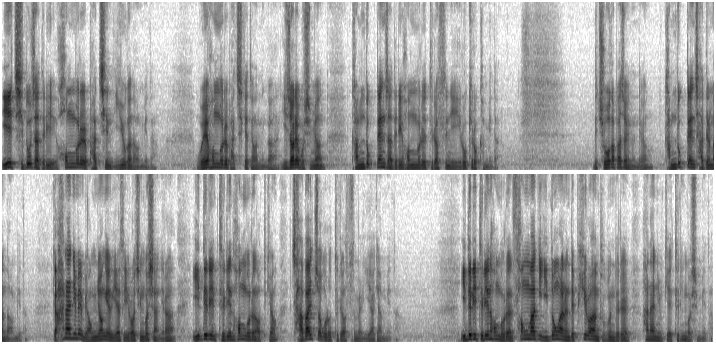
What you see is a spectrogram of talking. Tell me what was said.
이 지도자들이 헌물을 바친 이유가 나옵니다. 왜 헌물을 바치게 되었는가? 2절에 보시면 감독된 자들이 헌물을 드렸으니로 기록합니다. 근데 주어가 빠져 있는데요. 감독된 자들만 나옵니다. 그러니까 하나님의 명령에 의해서 이루어진 것이 아니라 이들이 드린 헌물은 어떻게요? 자발적으로 드렸음을 이야기합니다. 이들이 드린 헌물은 성막이 이동하는 데 필요한 부분들을 하나님께 드린 것입니다.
